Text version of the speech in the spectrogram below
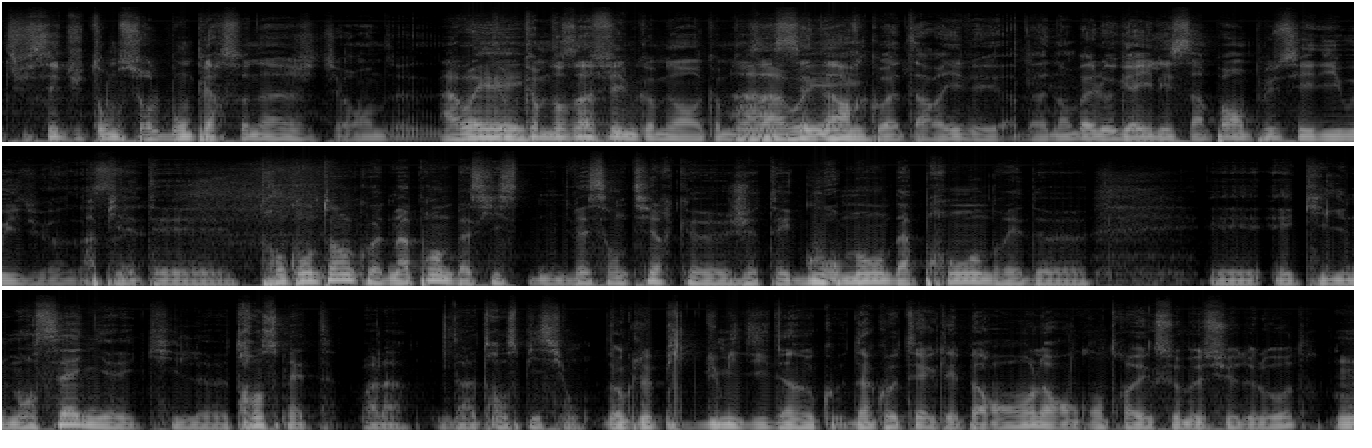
Tu sais, tu tombes sur le bon personnage. Tu rentres, Ah ouais. comme, comme dans un film, comme dans, comme dans Ah un scénar, quoi. T'arrives et ah bah non, bah le gars il est sympa en plus et il dit oui. Tu vois. Ah, puis il était trop content quoi, de m'apprendre parce qu'il devait sentir que j'étais gourmand d'apprendre et, de, et, et qu'il m'enseigne et qu'il euh, transmette. Voilà, de la transmission. Donc le pic du midi d'un côté avec les parents, la rencontre avec ce monsieur de l'autre. Mm,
